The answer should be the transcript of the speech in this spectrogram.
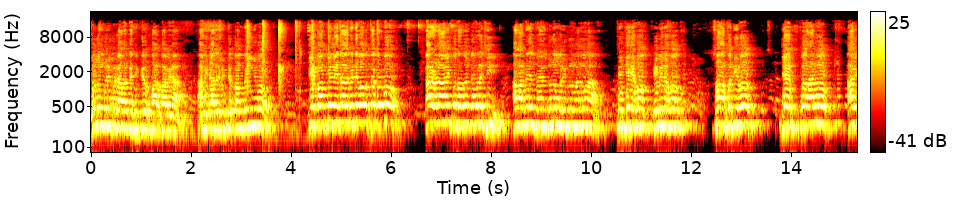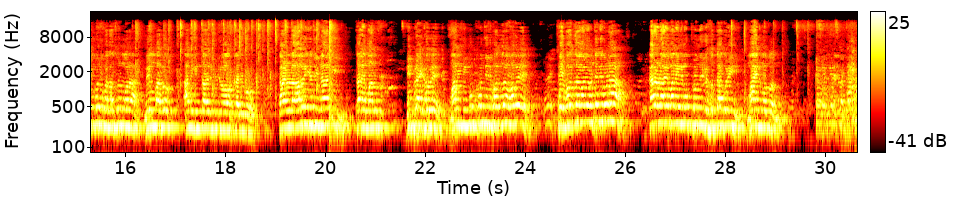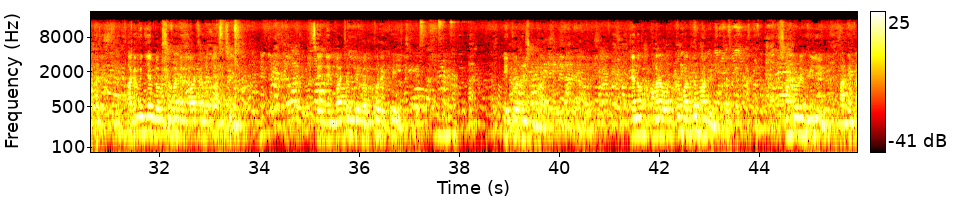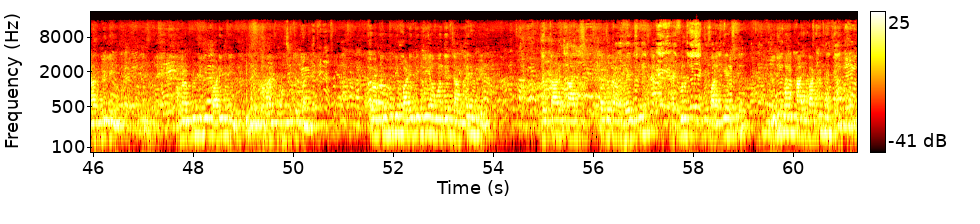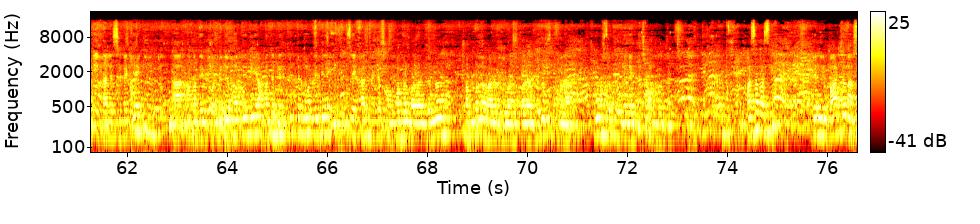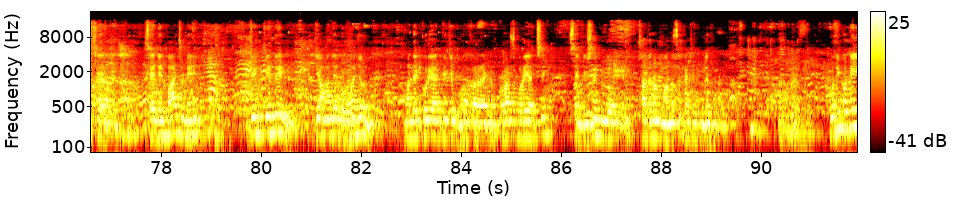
দু নম্বরই করে আমার কাছে কেউ পার পাবে না। আমি তাদের বিরুদ্ধে কমপ্লেন নিব। যে কমপ্লেন নিয়ে তাদের বিরুদ্ধে ব্যবস্থা করব। কারণ আমি প্রশাসনকে বলেছি আমার বিরুদ্ধে আমি দু নম্বরই কোনো মানবো না যে হোক, এমএলএ হোক, সভাপতি হোক, যে প্রধান হোক, আমি কোনো কথা শুনব না, মেম্বার হোক, আমি কিন্তু তাদের বিরুদ্ধে ব্যবস্থা নিব। কারণ আমি যদি না দিই, তাহলে মানুষ ডিপ্রাইট হবে, মাননীয় মুখ্যমন্ত্রীর বদলাম হবে, সেই বদলাম আমি হতে দিব না। কারণ আমি মাননীয় মুখ্যমন্ত্রীকে হত্যা করি, মায়ের মতন। আগামী যে লোকসভা নির্বাচন আসছে, সেই নির্বাচনকে লক্ষ্য রেখে এই কর্মী সভা যেন আমরা ঐক্যবদ্ধভাবে সকলে মিলে হাতে কাজ মিলে আমরা প্রতিটি বাড়িতে আমরা পৌঁছতে পারি। এবং প্রতিটি বাড়িতে গিয়ে আমাদের জানতে হবে যে তার কাজ কতটা হয়েছে, এখন বাকি আছে যদি কোনো কাজ বাকি থাকে, তাহলে সেটাকে আমাদের কর্মীদের মধ্যে দিয়ে, আমাদের নেতৃত্বের মধ্যে দিয়ে সেই কাজটাকে সম্পন্ন করার জন্য, সম্পূর্ণভাবে প্রয়াস করার জন্য আমরা সমস্ত কর্মীদের কাছে অনুরোধ রাখছি পাশাপাশি যে নির্বাচন আসছে, সেই নির্বাচনে যে কেন্দ্রে যে আমাদের বিভাজন, আমাদের করে আর কি যে ভোট করার একটা প্রয়াস করে যাচ্ছে, সেই বিষয়গুলো সাধারণ মানুষের কাছে তুলে কোটি কোটি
